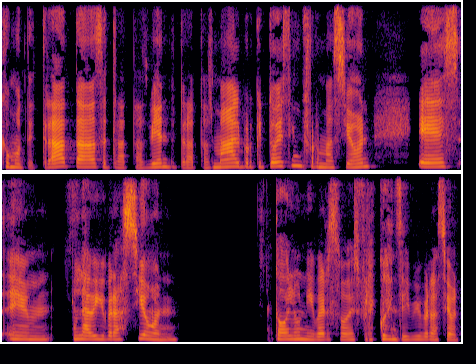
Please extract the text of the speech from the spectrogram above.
cómo te tratas, te tratas bien, te tratas mal, porque toda esa información es em, la vibración. Todo el universo es frecuencia y vibración.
